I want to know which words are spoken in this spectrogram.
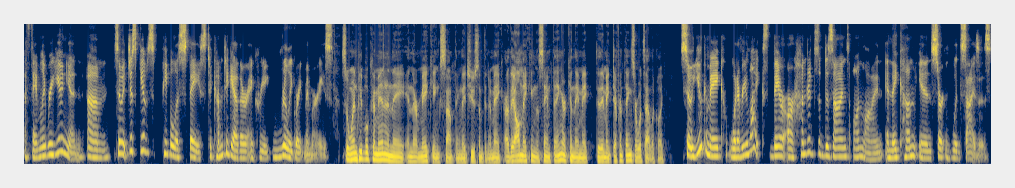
a family reunion. Um, so it just gives people a space to come together and create really great memories. So when people come in and they and they're making something, they choose something to make. Are they all making the same thing, or can they make? Do they make different things, or what's that look like? So you can make whatever you like. There are hundreds of designs online and they come in certain wood sizes.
